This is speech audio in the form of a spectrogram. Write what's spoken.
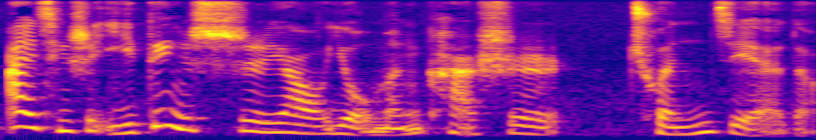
爱情是一定是要有门槛，是纯洁的。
